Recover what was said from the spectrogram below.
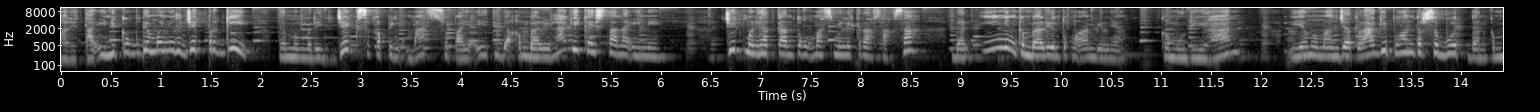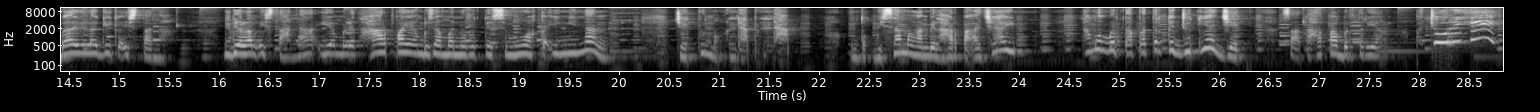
Wanita ini kemudian menyuruh Jack pergi dan memberi Jack sekeping emas supaya ia tidak kembali lagi ke istana ini. Jack melihat kantung emas milik raksasa dan ingin kembali untuk mengambilnya. Kemudian ia memanjat lagi pohon tersebut dan kembali lagi ke istana. Di dalam istana ia melihat harpa yang bisa menuruti semua keinginan. Jack pun mengendap-endap untuk bisa mengambil harpa ajaib. Namun betapa terkejutnya Jack saat harpa berteriak, "Pencuri!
